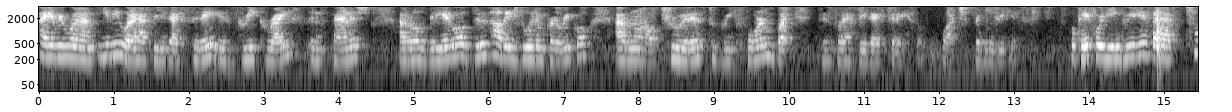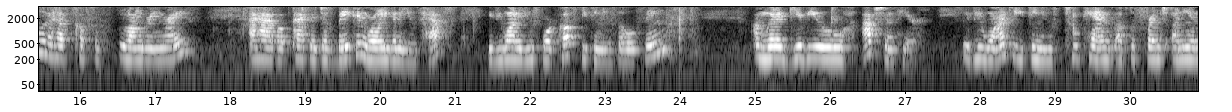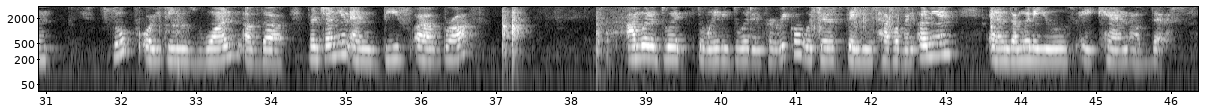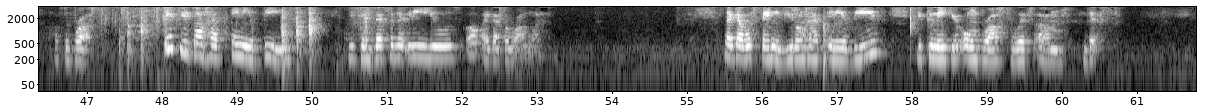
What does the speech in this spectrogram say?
Hi everyone, I'm Evie. What I have for you guys today is Greek rice in Spanish, arroz griego. This is how they do it in Puerto Rico. I don't know how true it is to Greek form, but this is what I have for you guys today. So watch for the ingredients. Okay, for the ingredients, I have two and a half cups of long grain rice. I have a package of bacon. We're only gonna use half. If you wanna use four cups, you can use the whole thing. I'm gonna give you options here. If you want, you can use two cans of the French onion soup, or you can use one of the French onion and beef uh, broth. I'm gonna do it the way they do it in Puerto Rico, which is they use half of an onion, and I'm gonna use a can of this, of the broth. If you don't have any of these, you can definitely use, oh, I got the wrong one like I was saying, if you don't have any of these, you can make your own broth with um, this.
